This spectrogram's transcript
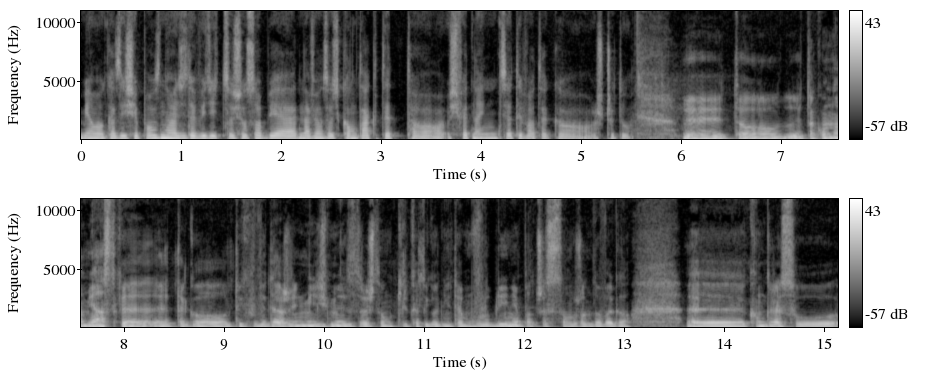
miały okazję się poznać, dowiedzieć coś o sobie, nawiązać kontakty. To świetna inicjatywa tego szczytu. Y, to y, taką namiastkę tego, tych wydarzeń mieliśmy zresztą kilka tygodni temu w Lublinie podczas samorządowego Kongresu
